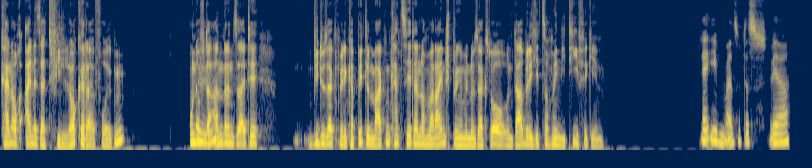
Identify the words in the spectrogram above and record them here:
kann auch einerseits viel lockerer erfolgen. Und auf mhm. der anderen Seite wie du sagst, mit den Kapitelmarken kannst du ja dann nochmal reinspringen, wenn du sagst, oh, und da will ich jetzt nochmal in die Tiefe gehen. Ja, eben, also das wäre,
